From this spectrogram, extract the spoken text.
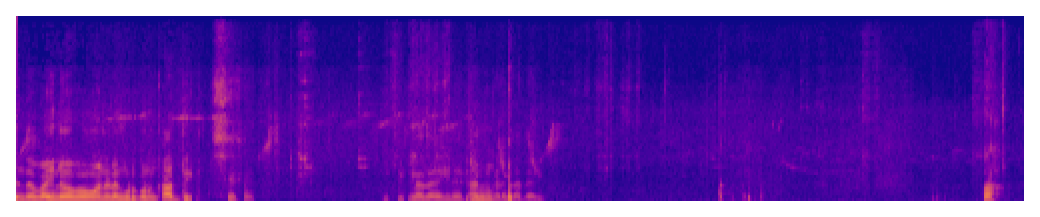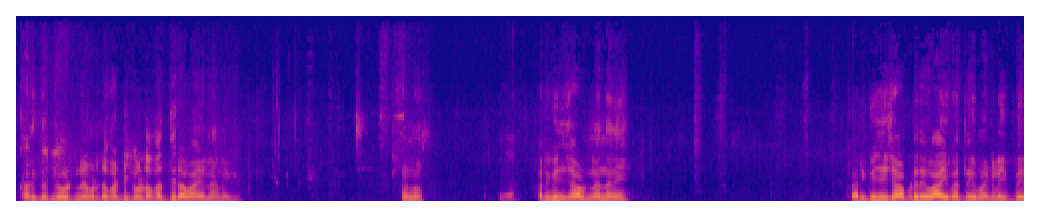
இந்த வைணவ பகவான் இடம் கொடுக்கணும் காத்து. பா கறிக்கு வச்சு விட்டு வட்டிக்கு விட பத்துரா வாயில எனக்கு. சொன்னும் கறி வச்சு சாப்பிட்டுனா தானே? கறி வச்சு சாப்பிட்றது வாய் பார்த்துக்க மக்களை இப்போ.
